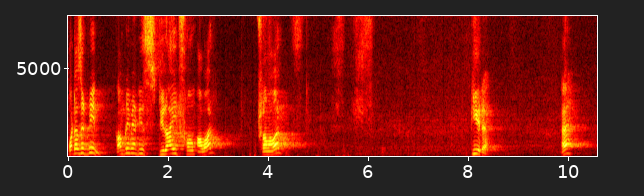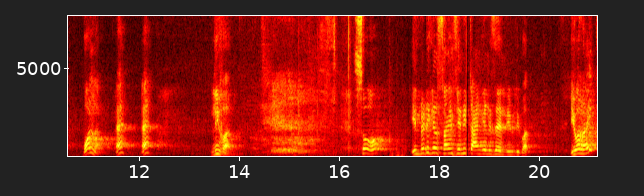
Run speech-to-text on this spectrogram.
What does it mean? Complement is derived from our from our কি এটা হ্যাঁ বল না হ্যাঁ হ্যাঁ লিভার So, in medical science, any triangle is a li- liver. You are right.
